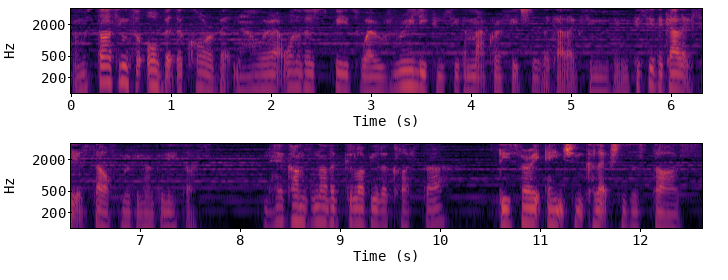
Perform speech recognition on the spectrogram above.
And we're starting to orbit the core a bit now. We're at one of those speeds where we really can see the macro features of the galaxy moving. We can see the galaxy itself moving underneath us. And here comes another globular cluster. These very ancient collections of stars.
